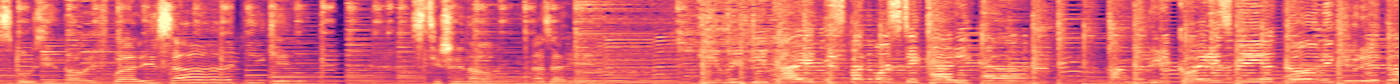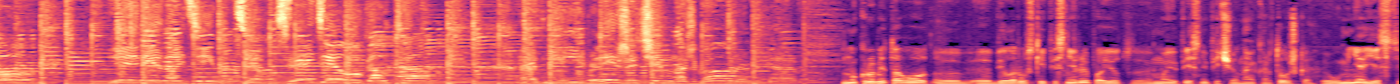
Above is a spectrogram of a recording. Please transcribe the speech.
С бузиной в палисаднике С тишиной на заре выбегает из-под мостика река Над рекой резные домики в рядок И не найти на целом свете уголка Роднее и ближе, чем наш город город Ну, кроме того, э, э, белорусские песняры поют э, мою песню «Печеная картошка». У меня есть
